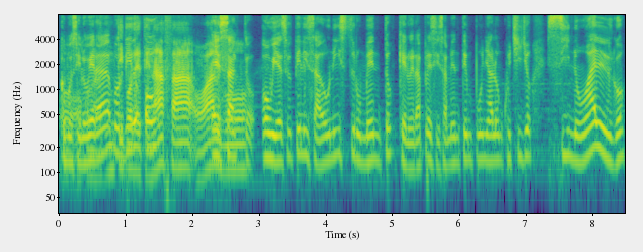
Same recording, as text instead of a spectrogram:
como si lo hubiera un tipo de tenaza o, algo. Exacto, o hubiese utilizado un instrumento que no era precisamente un puñal o un cuchillo, sino algo,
